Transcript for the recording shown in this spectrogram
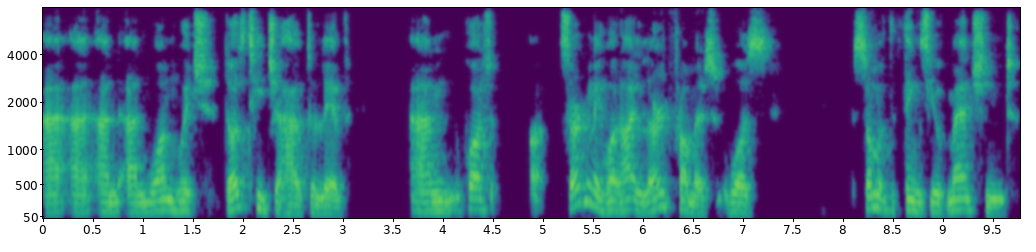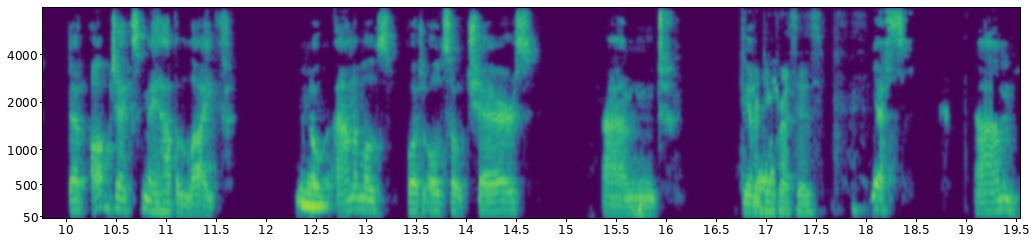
uh, and and one which does teach you how to live. And what uh, certainly what I learned from it was some of the things you've mentioned that objects may have a life, you mm. know, animals, but also chairs and you printing know, presses. Yes. Um,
